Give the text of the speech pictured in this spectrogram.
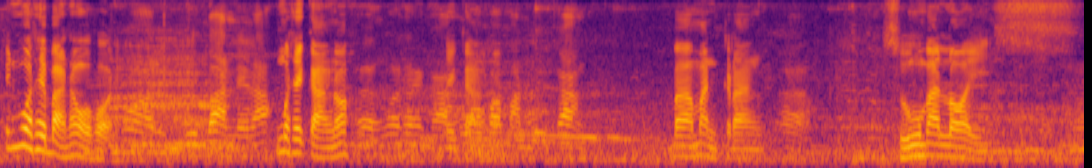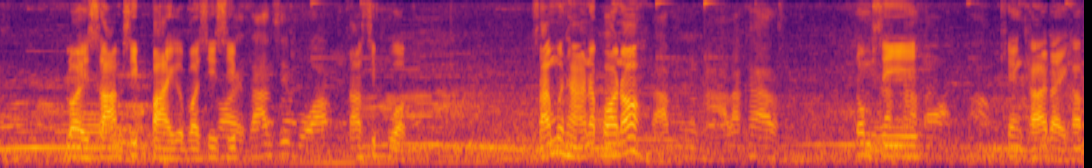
เป็นงวดไทยบ้านเท่าบ่พอเพราะว่าอยู่บ้านเลยละงวดไทยกลางเนาะ เออว่าไทยกลางไทยกลางเพระว่ามันอยู่กลาง บ้ามั่นกลาง อ่าสูงประมาณร้อยร้อยสามสิบปลายกับร้อยสี่สิบสามสิบบวกสามสิบบวกสามหมื่นหานะพอเนาะสามหมื่นหาราคาต้มซีแข้งขาใดครับ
